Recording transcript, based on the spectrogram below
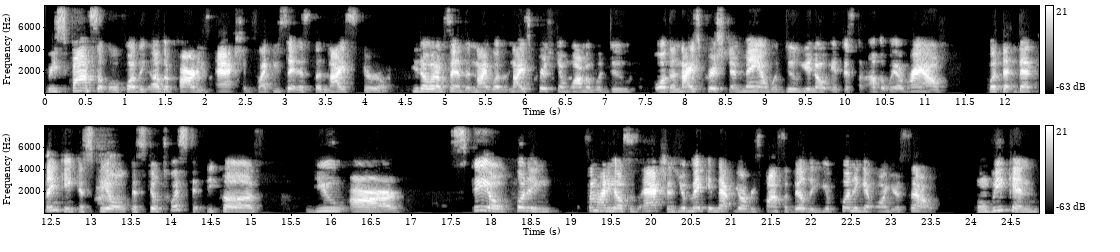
responsible for the other party's actions. Like you said, it's the nice girl. You know what I'm saying? The night what a nice Christian woman would do, or the nice Christian man would do, you know, if it's the other way around. But that that thinking is still is still twisted because you are still putting somebody else's actions, you're making that your responsibility. You're putting it on yourself. When we can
